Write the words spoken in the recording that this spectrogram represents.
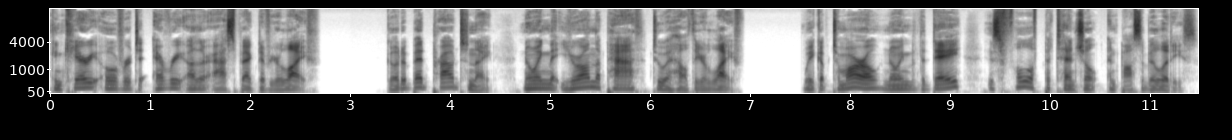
can carry over to every other aspect of your life. Go to bed proud tonight, knowing that you're on the path to a healthier life. Wake up tomorrow knowing that the day is full of potential and possibilities.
